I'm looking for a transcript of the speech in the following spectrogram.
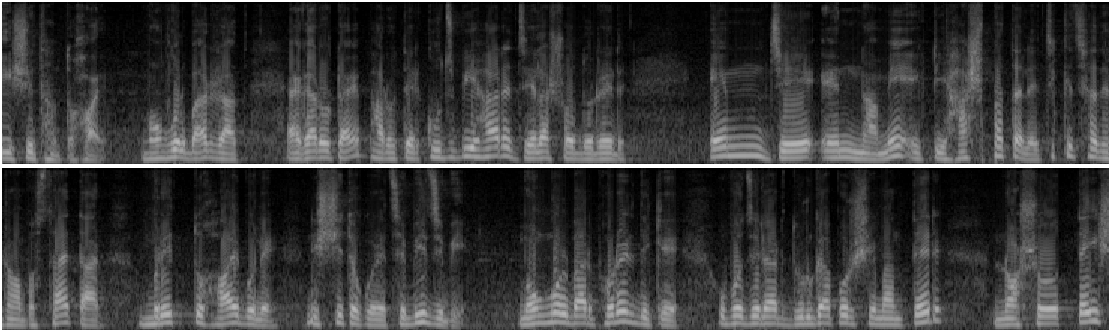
এই সিদ্ধান্ত হয়। মঙ্গলবার রাত এগারোটায় ভারতের কুচবিহার জেলা সদরের এম জে এন নামে একটি হাসপাতালে চিকিৎসাধীন অবস্থায় তার মৃত্যু হয় বলে নিশ্চিত করেছে বিজিবি। মঙ্গলবার ভোরের দিকে উপজেলার দুর্গাপুর সীমান্তের নশো তেইশ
